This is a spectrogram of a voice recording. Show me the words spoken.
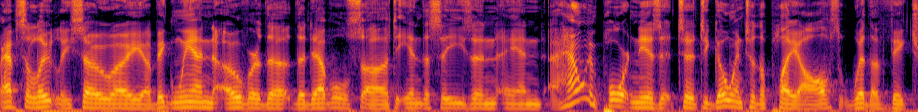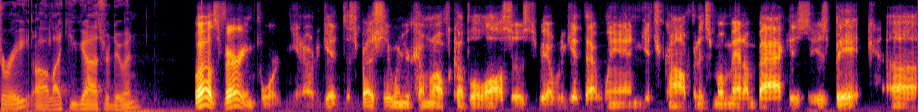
Absolutely. So a, a, big win over the the Devils uh, to end the season. And how important is it to to go into the playoffs with a victory uh, like you guys are doing? Well, it's very important, you know, to get, especially when you're coming off a couple of losses, to be able to get that win, get your confidence, momentum back is is big. Uh,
